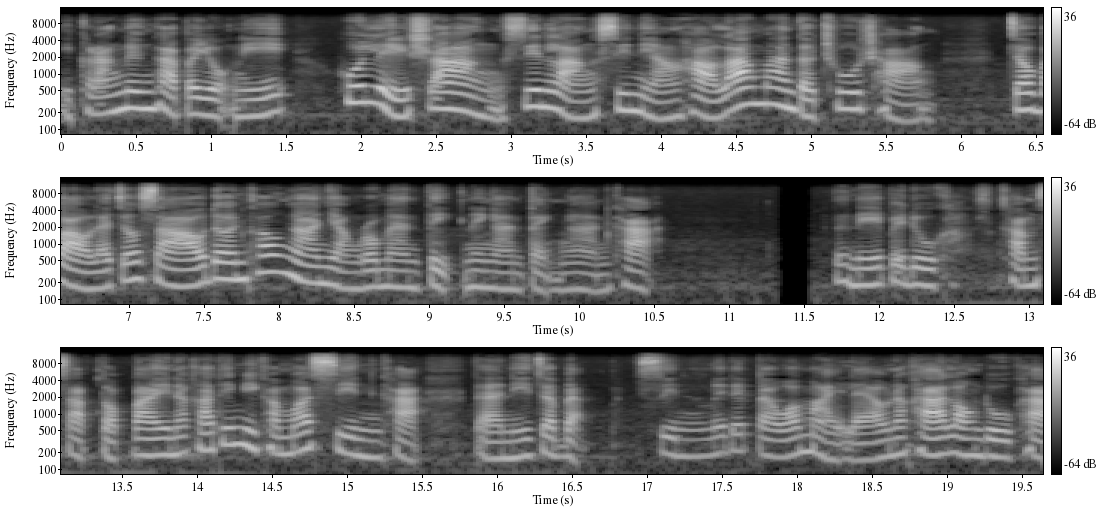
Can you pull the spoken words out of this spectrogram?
อีกครั้งหนึ่งค่ะประโยคนี้หุ่นหลี่ช่างสิ้นหลังสินเหนียงห่าวล่างมั่นแต่ชู่ฉาง เจ้าบ่าวและเจ้าสาวเดินเข้างานอย่างโรแมนติกในงานแต่งงานค่ะตอนนี้ไปดูคำศัพท์ต่อไปนะคะ ที่มีคำว่าซินค่ะ แต่อันนี้จะแบบซินไม่ได้แปลว่าใหม่แล้วนะคะ ลองดูค่ะ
